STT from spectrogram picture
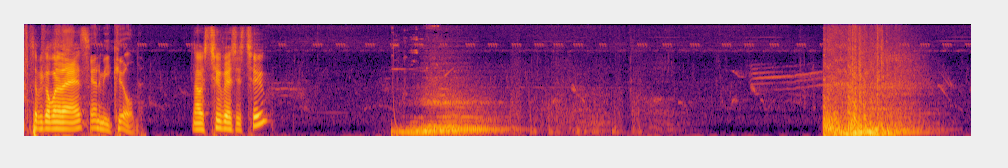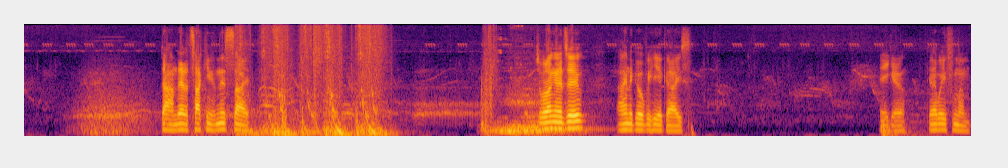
So we got one of theirs. Enemy killed. Now it's two versus two. Damn, they're attacking from this side. So what I'm going to do, I'm going to go over here, guys. There you go. Get away from him.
